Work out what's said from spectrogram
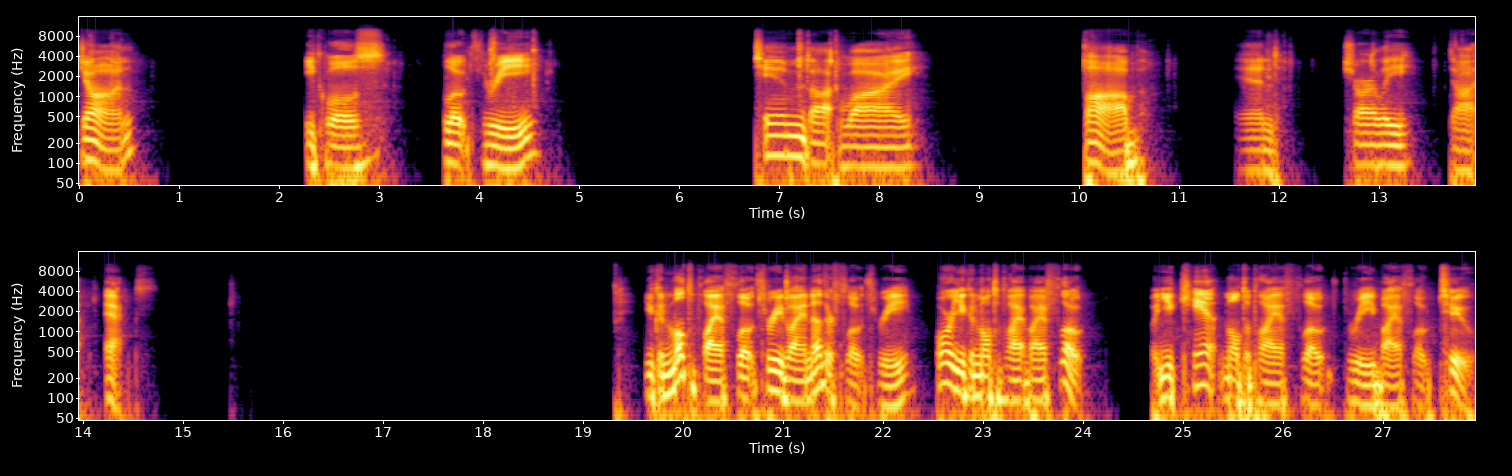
John equals float 3 tim dot y bob and charlie dot x. You can multiply a float 3 by another float 3, or you can multiply it by a float. But you can't multiply a float 3 by a float 2.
